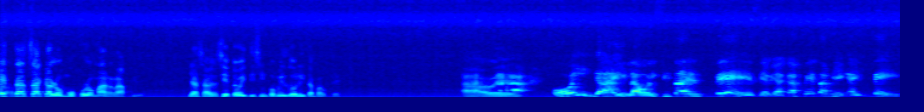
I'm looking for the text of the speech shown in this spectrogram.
esta saca los músculos más rápido. Ya sabes, 125 mil dolitas para usted. A ver. Oiga, y la bolsita del té. Si había café, también hay té.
